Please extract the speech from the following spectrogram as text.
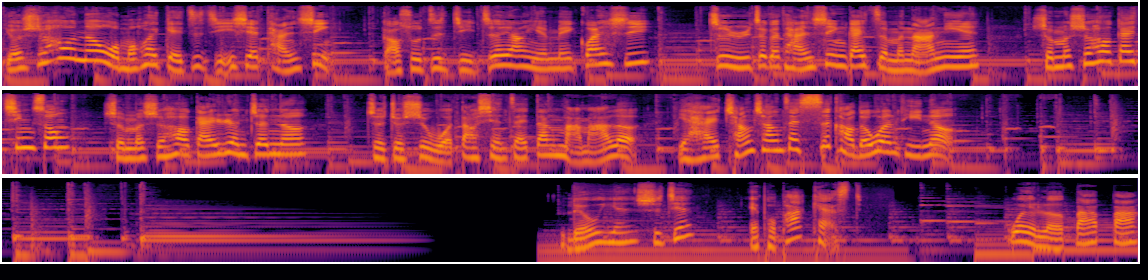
有时候呢，我们会给自己一些弹性，告诉自己这样也没关系。至于这个弹性该怎么拿捏，什么时候该轻松，什么时候该认真呢？这就是我到现在当妈妈了，也还常常在思考的问题呢。留言时间，Apple Podcast。为了爸爸，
